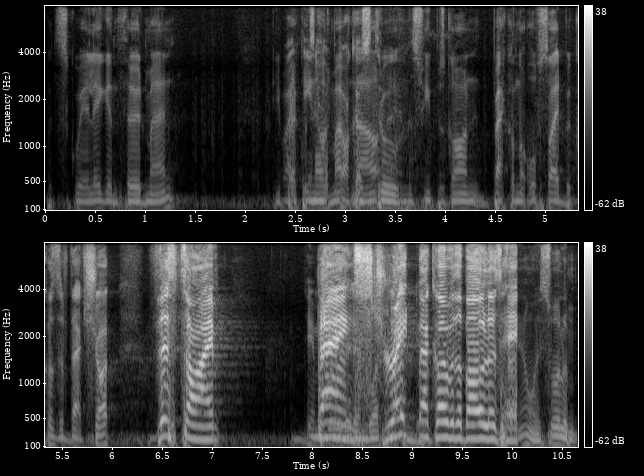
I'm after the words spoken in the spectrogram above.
With square leg and third man. Deep Right, backwards Tino, come up us through. And the sweeper's gone back on the offside because of that shot. This time, Tim bang, David and what he straight back over the bowler's head. Yeah, we saw him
